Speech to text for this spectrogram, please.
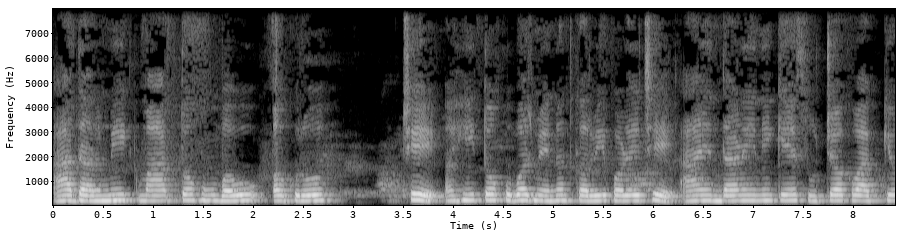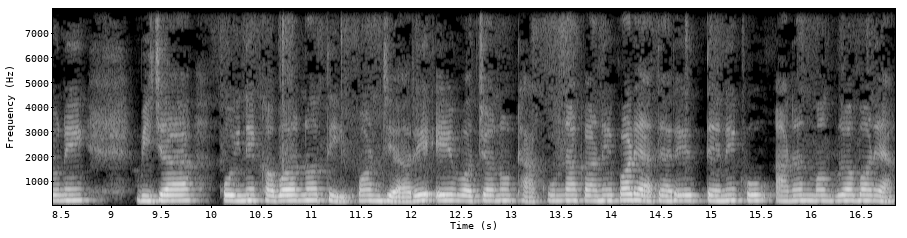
આ ધાર્મિક માર્ગ તો હું બહુ અઘરો છે. અહીં તો ખૂબ જ મહેનત કરવી પડે છે. આ એંધાણીની કે સૂચક વાક્યોને બીજા કોઈને ખબર નહોતી પણ જ્યારે એ વચનો ઠાકુરના કાને પડ્યા, ત્યારે તેને ખૂબ આનંદમગ્ન બન્યા.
